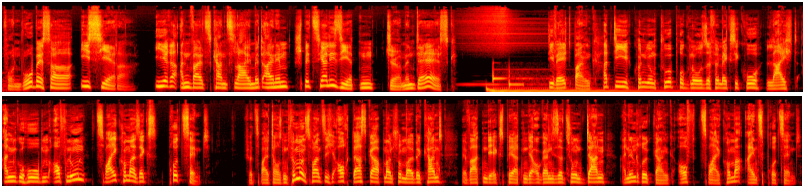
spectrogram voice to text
Von wo besser Isiera, Ihre Anwaltskanzlei mit einem spezialisierten German Desk. Die Weltbank hat die Konjunkturprognose für Mexiko leicht angehoben auf nun 2,6 Prozent. Für 2025, auch das gab man schon mal bekannt, erwarten die Experten der Organisation dann einen Rückgang auf 2,1 Prozent.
